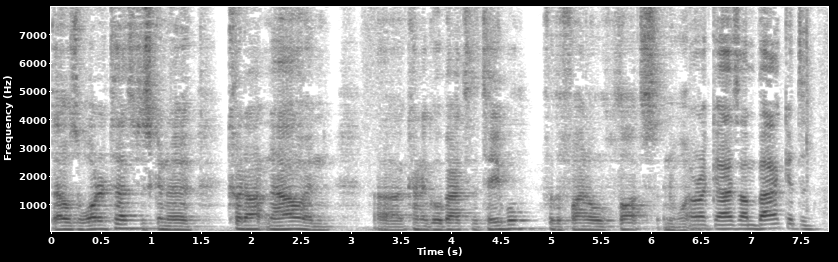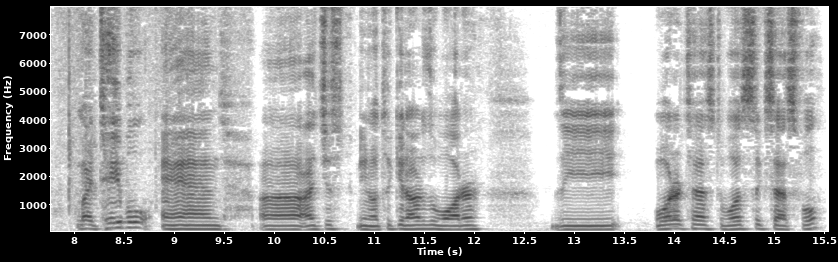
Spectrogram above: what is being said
that was a water test. Just gonna cut out now and uh, kind of go back to the table for the final thoughts and what. All right, guys, I'm back at the my table and uh, I just you know took it out of the water. The water test was successful,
